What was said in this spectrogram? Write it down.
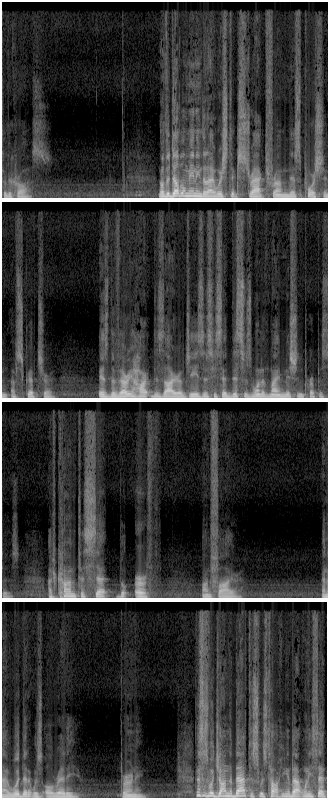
to the cross. No, the double meaning that I wish to extract from this portion of Scripture is the very heart desire of Jesus. He said, This is one of my mission purposes. I've come to set the earth on fire, and I would that it was already burning. This is what John the Baptist was talking about when he said,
